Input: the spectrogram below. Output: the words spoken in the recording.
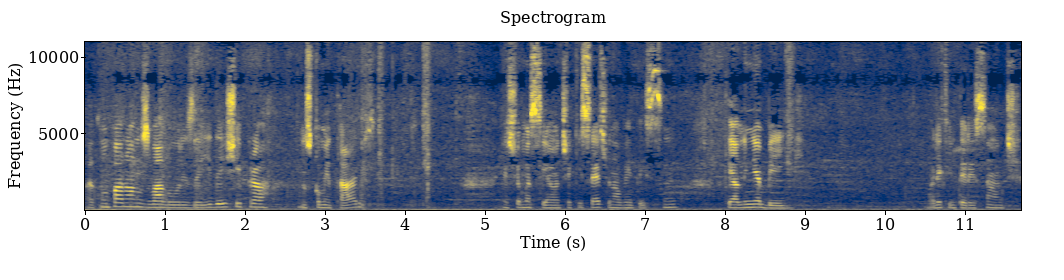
Vai comparando os valores aí, deixe para nos comentários. Esse amaciante aqui, R$ 7,95, que é a linha Baby. Olha que interessante.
